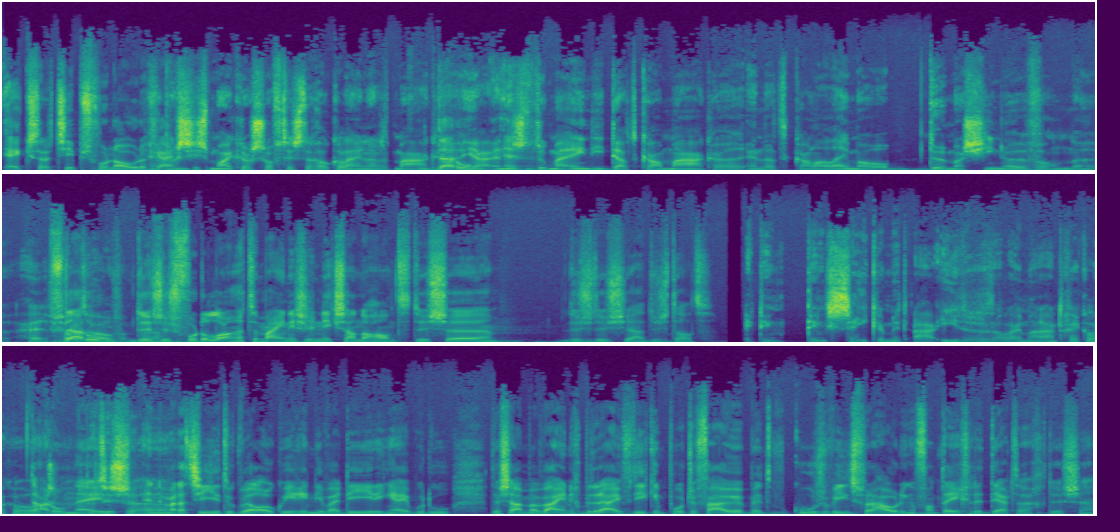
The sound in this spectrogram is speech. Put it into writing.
extra chips voor nodig. Ja, precies, Microsoft is er ook alleen aan het maken. Daarom, ja, en er is natuurlijk maar één die dat kan maken. En dat kan alleen maar op de machine van uh, Daarom, dus, dus voor de lange termijn is er niks aan de hand. Dus, uh, dus, dus ja, dus dat. Ik denk denk zeker met AI dat het alleen maar aantrekkelijker wordt. Daarom nee. Dus, en, eh, maar dat zie je natuurlijk wel ook weer in die waardering. Hè. Ik bedoel, er zijn maar weinig bedrijven die ik in portefeuille heb met koers-winstverhoudingen van tegen de 30. Dus, uh...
